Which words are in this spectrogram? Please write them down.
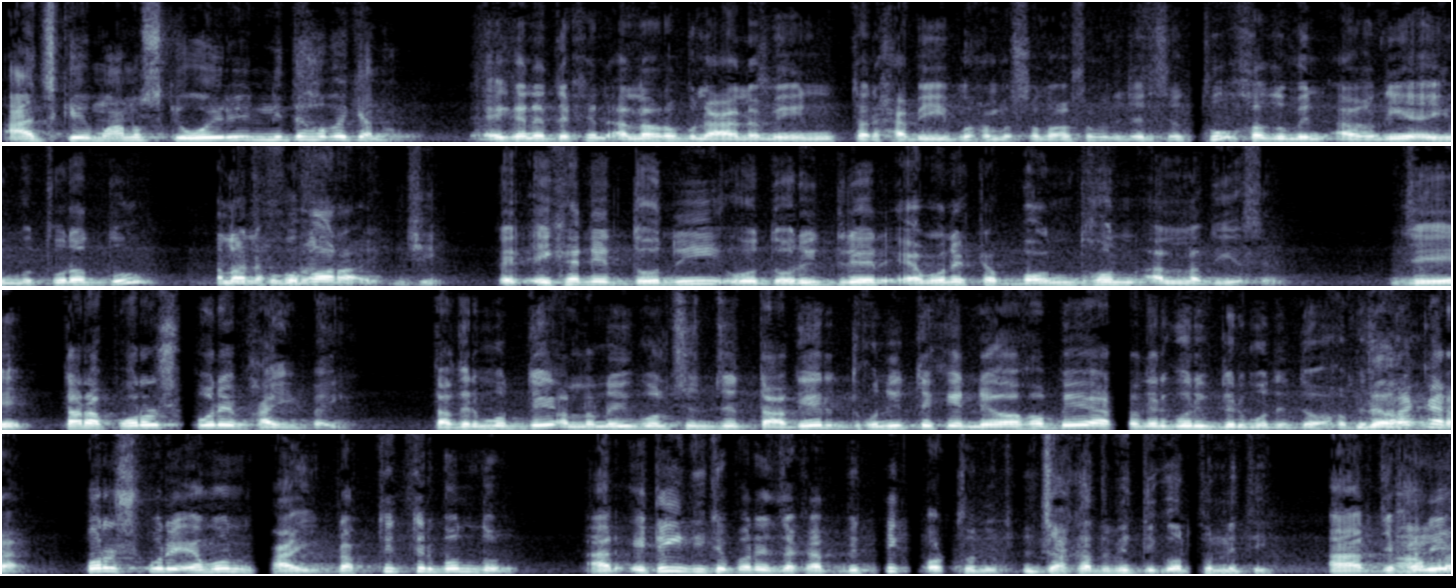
আজকে মানুষকে ওই ঋণ নিতে হবে কেন? এখানে দেখেন আল্লাহ রবুল্লা আলমিন তার হাবিব মোহাম্মদ সাল্লাহ এখানে ধনী ও দরিদ্রের এমন একটা বন্ধন আল্লাহ দিয়েছেন যে তারা পরস্পরে ভাই ভাই। তাদের মধ্যে আল্লাহ নবী বলছেন যে তাদের ধনী থেকে নেওয়া হবে আর তাদের গরিবদের মধ্যে দেওয়া হবে। তারা কারা? পরস্পরে এমন ভাই ভ্রাতৃত্বের বন্ধন। আর এটাই দিতে পারে জাকাত ভিত্তিক অর্থনীতি। জাকাত ভিত্তিক অর্থনীতি। আর যেখানে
